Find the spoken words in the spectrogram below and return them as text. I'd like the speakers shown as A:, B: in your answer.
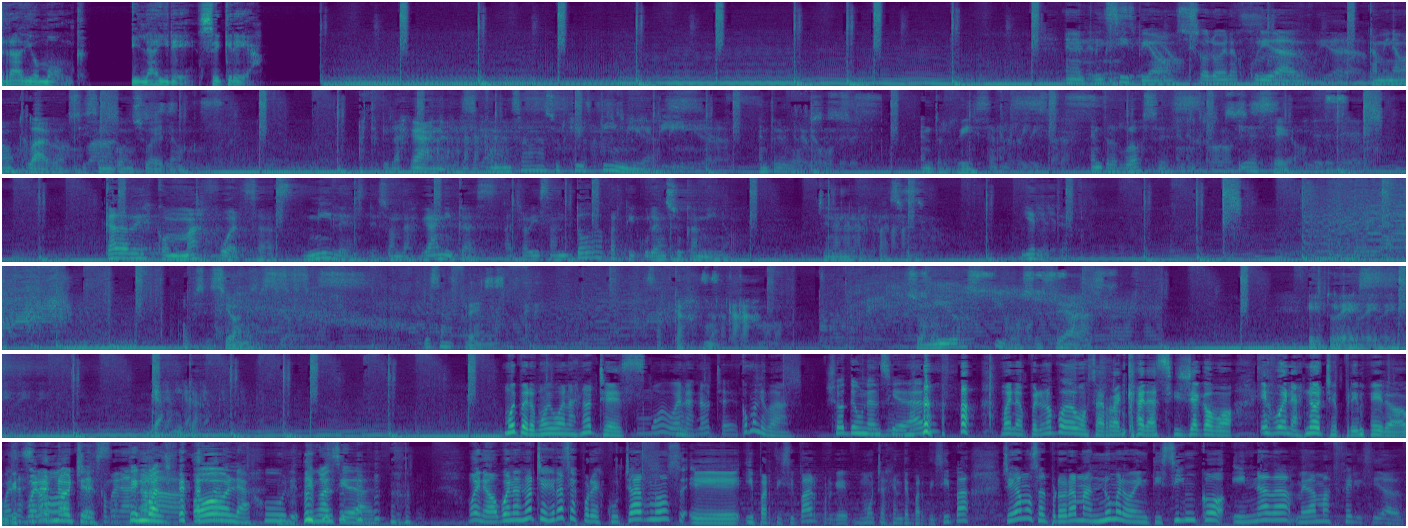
A: Radio Monk. El aire se crea.
B: En el principio solo era oscuridad. Caminábamos vagos y sin consuelo. Hasta que las ganas comenzaban a surgir tímidas. Entre voces, entre risas, entre roces y deseo. Cada vez con más fuerzas, miles de sondas gánicas atraviesan toda partícula en su camino, llenan el espacio y el éter. Obsesiones, desenfreno, sarcasmo, sonidos y voces se alzan. Esto es Gánica. Muy pero muy buenas noches.
C: Muy buenas noches.
B: ¿Cómo le va?
D: Yo tengo una ansiedad.
B: bueno, pero no podemos arrancar así ya como es buenas noches primero. Aunque
D: Buenas, buenas noches. Hola, Julio. Tengo ansiedad.
B: Bueno, buenas noches, gracias por escucharnos eh, y participar, porque mucha gente participa. Llegamos al programa número 25 y nada me da más felicidad.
